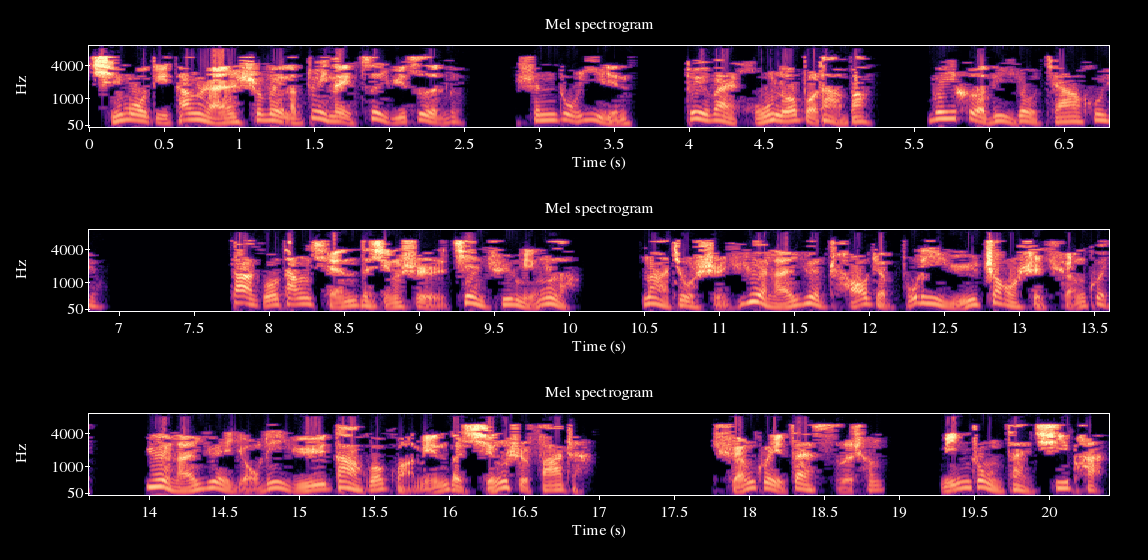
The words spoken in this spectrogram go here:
其目的当然是为了对内自娱自乐、深度意淫，对外胡萝卜大棒、威吓利诱加忽悠。大国当前的形势渐趋明朗，那就是越来越朝着不利于赵氏权贵、越来越有利于大国寡民的形势发展。权贵在死撑，民众在期盼，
